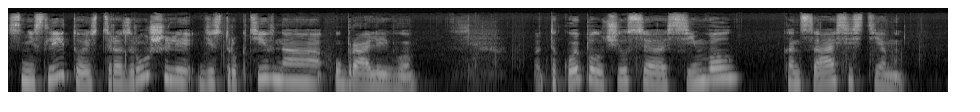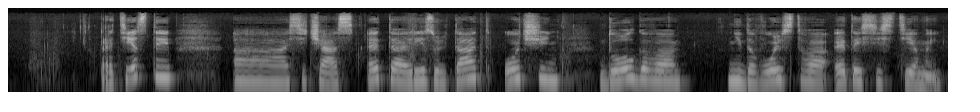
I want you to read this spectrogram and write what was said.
снесли, то есть разрушили, деструктивно убрали его. Такой получился символ конца системы. Протесты а, сейчас это результат очень долгого недовольство этой системой.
